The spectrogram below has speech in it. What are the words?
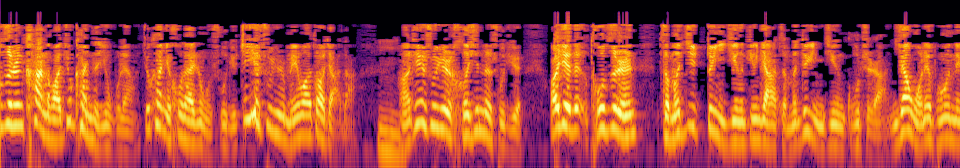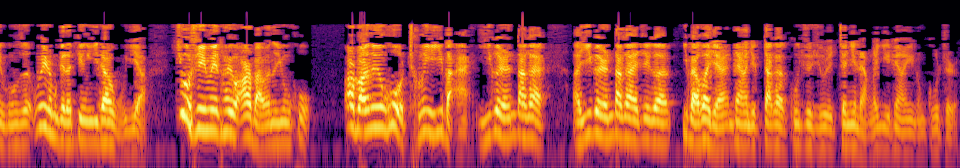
资人看的话，就看你的用户量，就看你后台这种数据，这些数据是没法造假的。嗯啊，这些数据是核心的数据，而且这投资人怎么去对你进行定价，怎么对你进行估值啊？你像我那朋友那个公司，为什么给他定一点五亿啊？就是因为他有二百万的用户，二百万的用户乘以一百，一个人大概啊、一个人大概这个一百块钱，这样就大概估计就是将近两个亿这样一种估值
